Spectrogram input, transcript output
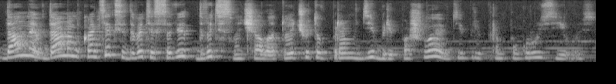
данной, в данном контексте давайте совет, давайте сначала, а то я что-то прям в дебри пошла и в дебри прям погрузилась.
